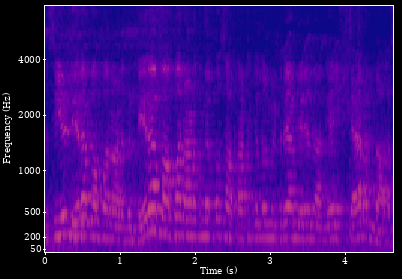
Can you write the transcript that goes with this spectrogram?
ਤਹਿਸੀਲ ਡੇਰਾ ਬਾਬਾ ਨਾਨਕ। ਡੇਰਾ ਬਾਬਾ ਨਾਨਕ ਮੇਰੇ ਤੋਂ 7-8 ਕਿਲੋਮੀਟਰ ਆ ਮੇਰੇ ਲਾਗੇ ਸ਼ਹਿਰ ਰਮਦਾਸ।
